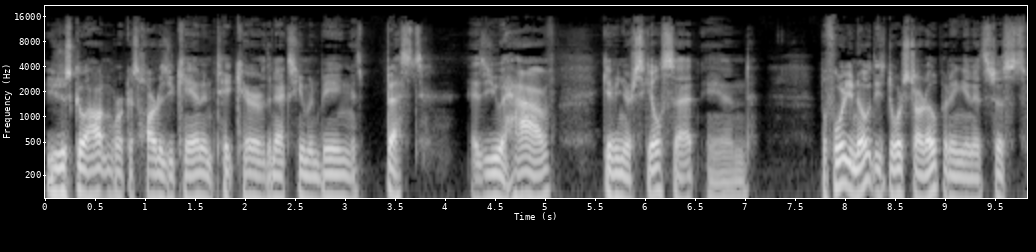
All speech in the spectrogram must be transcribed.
you just go out and work as hard as you can and take care of the next human being as best as you have, given your skill set. And before you know it, these doors start opening and it's just,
